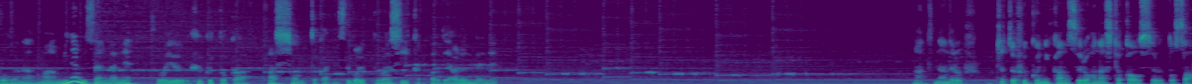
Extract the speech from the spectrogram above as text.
そうだな。まあ、南さんがね、そういう服とかファッションとかにすごい詳しい方であるんでね。まあ、なんだろう、ちょっと服に関する話とかをするとさ、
